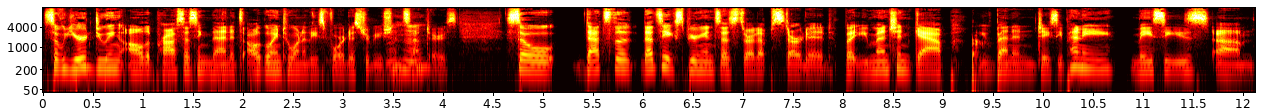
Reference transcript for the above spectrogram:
So you're doing all the processing then it's all going to one of these four distribution Mm-hmm. centers. So that's the that's the experience as startup started. But you mentioned Gap, you've been in JCPenney, Macy's. Um,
